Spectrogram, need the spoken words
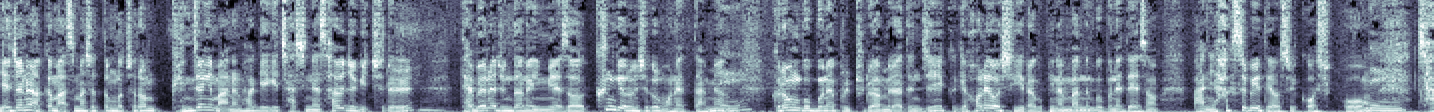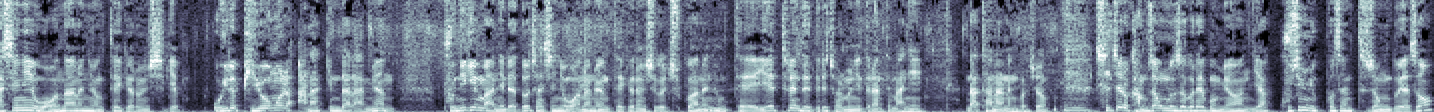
예전에 아까 말씀하셨던 것처럼 굉장히 많은 하객이 자신의 사회적 위치를 대변해 준다는 의미에서 큰 결혼식을 원했다면 음. 네. 그런 부분의 불필요함이라든지 그게 허례허식이라고 비난받는 부분에 대해서 많이 학습이 되었을 것이고 음. 네. 자신이 원하는 형태의 결혼식에 오히려 비용을 안 아낀다라면 분위기만이라도 자신이 원하는 형태의 결혼식을 추구하는 형태의 트렌드들이 젊은이들한테 많이 나타나는 거죠. 실제로 감성 분석을 해보면 약 96% 정도에서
